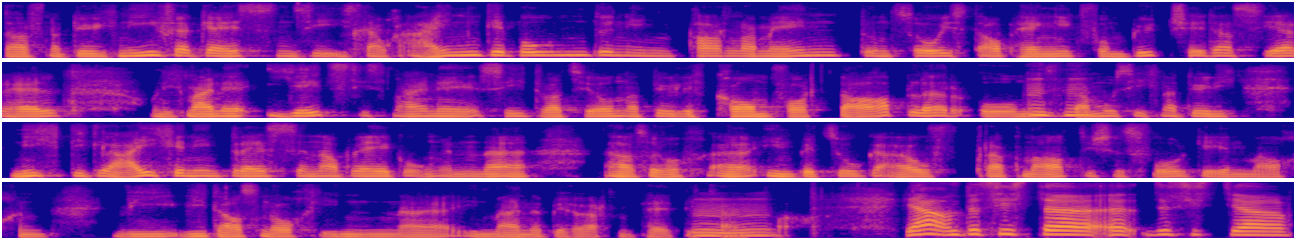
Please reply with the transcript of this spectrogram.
darf natürlich nie vergessen, sie ist auch eingebunden im Parlament und so ist abhängig vom Budget, das sie erhält. Und ich meine, jetzt ist meine Situation natürlich komfortabler und mhm. da muss ich natürlich nicht die gleichen Interessenabwägungen äh, also äh, in Bezug auf pragmatisches Vorgehen machen, wie, wie das noch in, äh, in meiner Behördentätigkeit mhm. war. Ja, und das ist, äh, das ist ja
